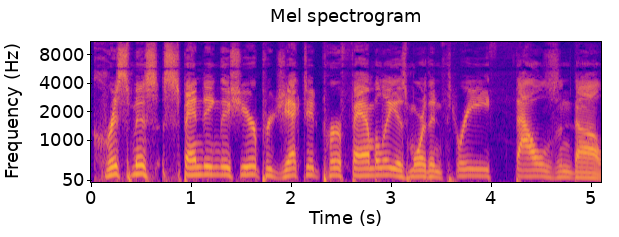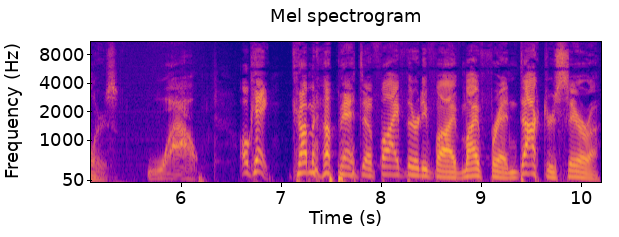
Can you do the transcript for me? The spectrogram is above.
Christmas spending this year projected per family is more than $3,000. Wow. Okay, Coming up at uh, 535, my friend, Dr. Sarah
